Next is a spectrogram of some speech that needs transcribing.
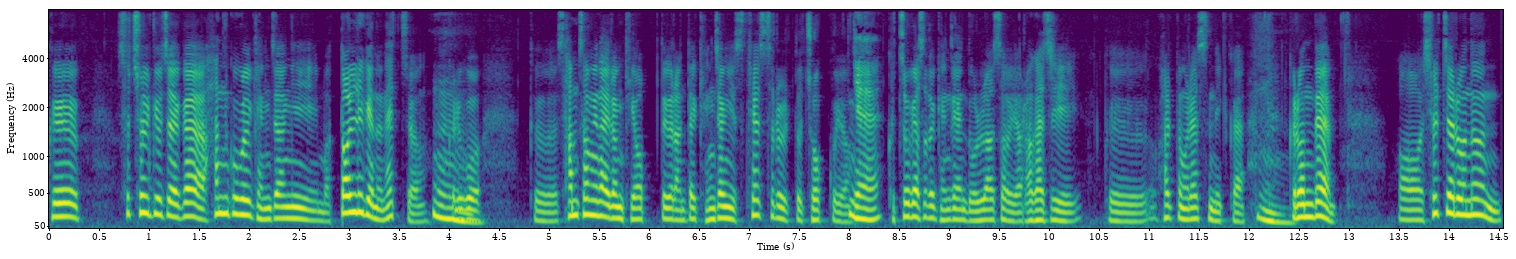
그 수출 규제가 한국을 굉장히 뭐 떨리게는 했죠. 음. 그리고 그 삼성이나 이런 기업들한테 굉장히 스트레스를 또 줬고요. 예. 그쪽에서도 굉장히 놀라서 여러 가지 그 활동을 했으니까. 음. 그런데 어 실제로는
